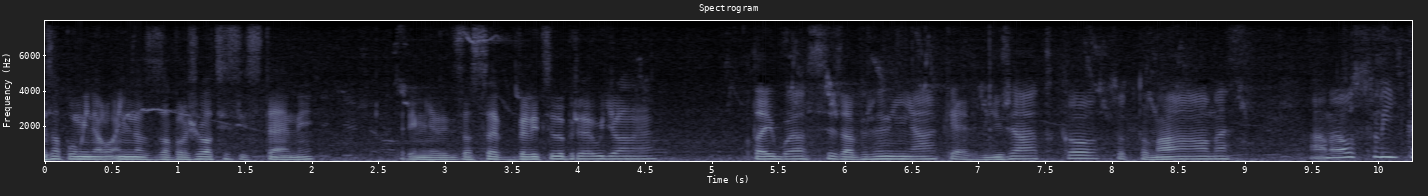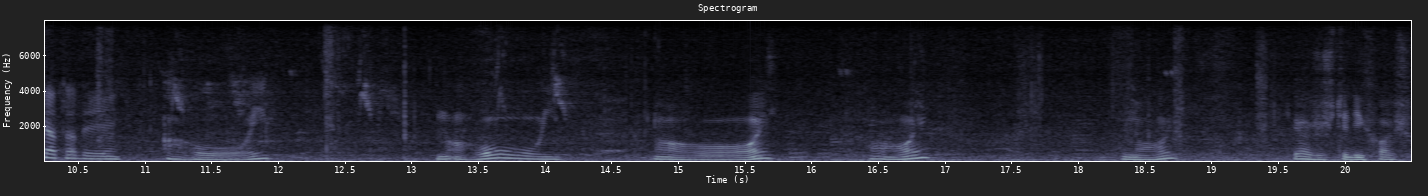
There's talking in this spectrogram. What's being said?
Nezapomínalo ani na zavlažovací systémy, které měly zase velice dobře udělané. Tady bude asi zavřený nějaké zvířátko, co to máme? Máme oslíka tady. Ahoj. No ahoj. Ahoj. Ahoj. No ahoj. Ježiš, ty dýcháš.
